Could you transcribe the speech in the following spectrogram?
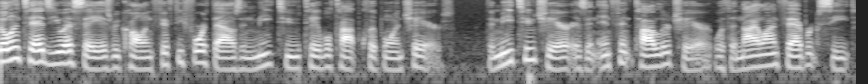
Phil and Ted's USA is recalling 54,000 Me Too tabletop clip-on chairs. The Me Too chair is an infant toddler chair with a nylon fabric seat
